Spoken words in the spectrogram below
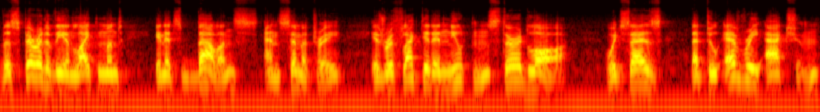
The spirit of the Enlightenment, in its balance and symmetry, is reflected in Newton's third law, which says that to every action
